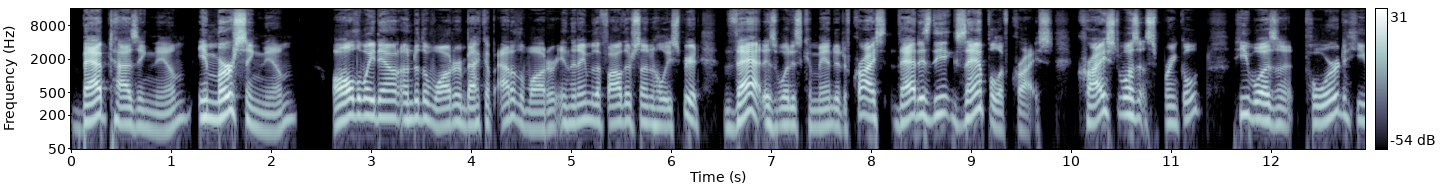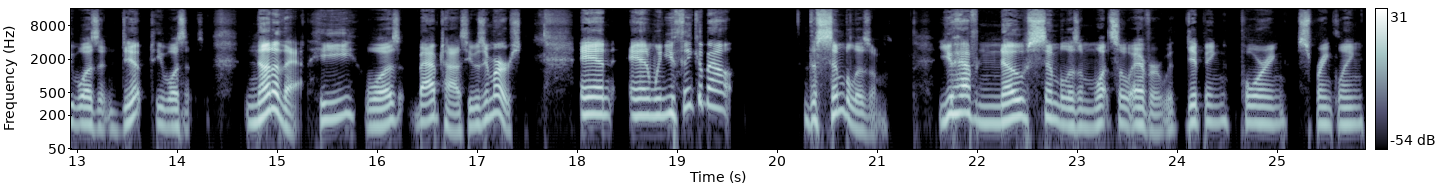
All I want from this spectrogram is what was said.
Baptizing them, immersing them, all the way down under the water and back up out of the water in the name of the Father, Son, and Holy Spirit. That is what is commanded of Christ. That is the example of Christ. Christ wasn't sprinkled, he wasn't poured, he wasn't dipped, he wasn't none of that. He was baptized, he was immersed. And and when you think about the symbolism, you have no symbolism whatsoever with dipping, pouring, sprinkling,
